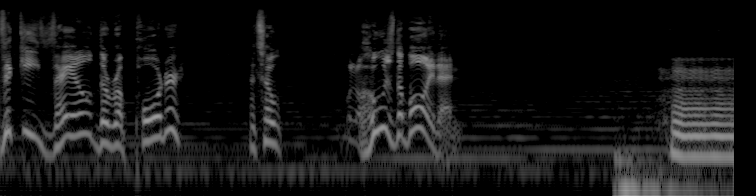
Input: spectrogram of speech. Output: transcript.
Vicky Vale, the reporter? And so, well, who was the boy then? Hmm.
